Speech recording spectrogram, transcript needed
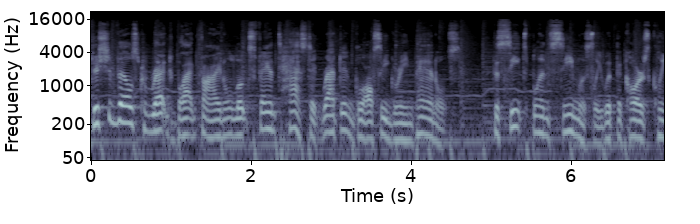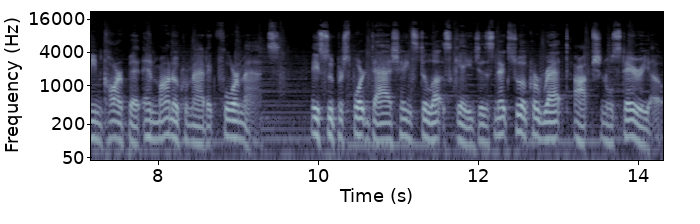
This Chevelle's correct black vinyl looks fantastic wrapped in glossy green panels. The seats blend seamlessly with the car's clean carpet and monochromatic floor mats. A Supersport dash hangs deluxe gauges next to a correct optional stereo.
